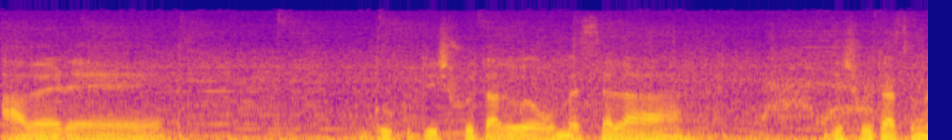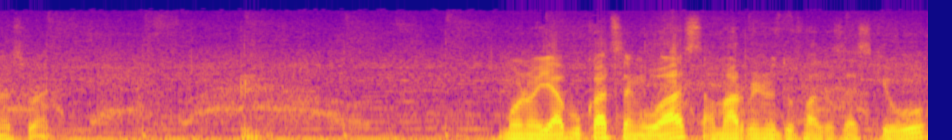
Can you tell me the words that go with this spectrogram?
haber e, guk disfrutatu dugun bezala disfrutatzen duzuen. bueno, ja bukatzen guaz, 10 minutu falta zaizkigu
